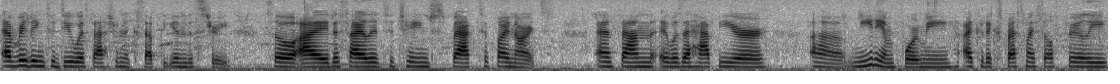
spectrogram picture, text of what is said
everything to do with fashion except the industry. So I decided to change back to fine arts and found it was a happier uh, medium for me. I could express myself freely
